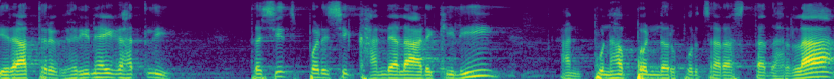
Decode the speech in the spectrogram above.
ती रात्र घरी नाही घातली तशीच पडशी खांद्याला अडकिली आणि पुन्हा पंढरपूरचा रस्ता धरला.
